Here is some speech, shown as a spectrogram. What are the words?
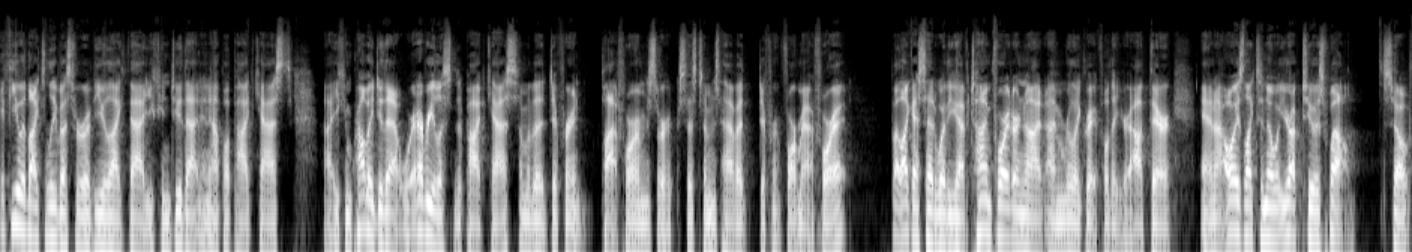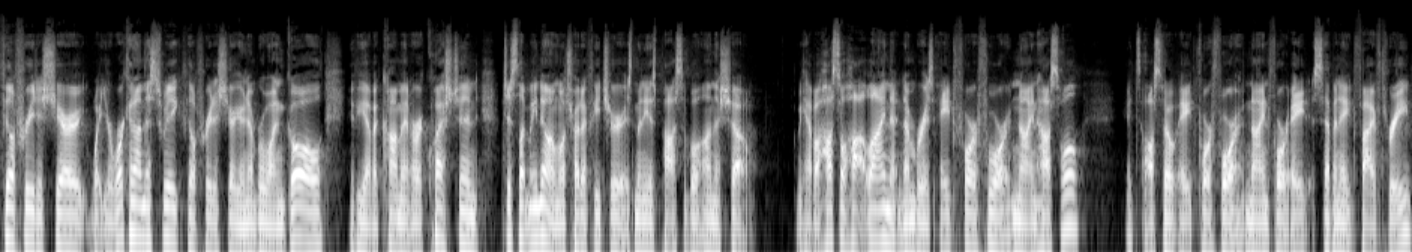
If you would like to leave us a review like that, you can do that in Apple Podcasts. Uh, you can probably do that wherever you listen to podcasts. Some of the different platforms or systems have a different format for it. But like I said, whether you have time for it or not, I'm really grateful that you're out there. And I always like to know what you're up to as well. So feel free to share what you're working on this week. Feel free to share your number one goal. If you have a comment or a question, just let me know and we'll try to feature as many as possible on the show. We have a hustle hotline. That number is 844 9 Hustle. It's also 844 948 7853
